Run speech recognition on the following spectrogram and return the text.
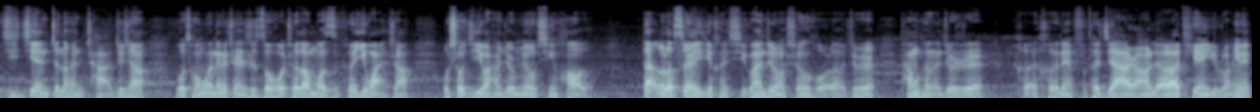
基建真的很差，就像我从我那个城市坐火车到莫斯科一晚上，我手机一晚上就是没有信号的。但俄罗斯人已经很习惯这种生活了，就是他们可能就是喝喝点伏特加，然后聊聊天一路。因为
